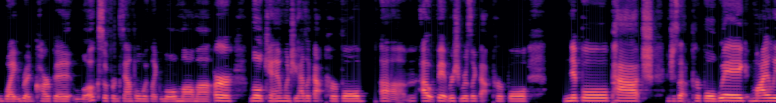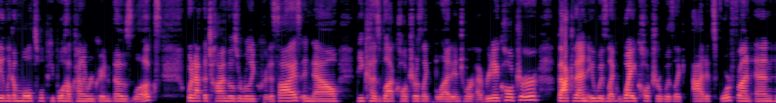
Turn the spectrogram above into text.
white red carpet look. so for example with like lil mama or lil kim when she has like that purple um outfit where she wears like that purple nipple patch and she's that purple wig miley and like a multiple people have kind of recreated those looks when at the time those were really criticized. And now because black culture is like bled into our everyday culture back then it was like white culture was like at its forefront. And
